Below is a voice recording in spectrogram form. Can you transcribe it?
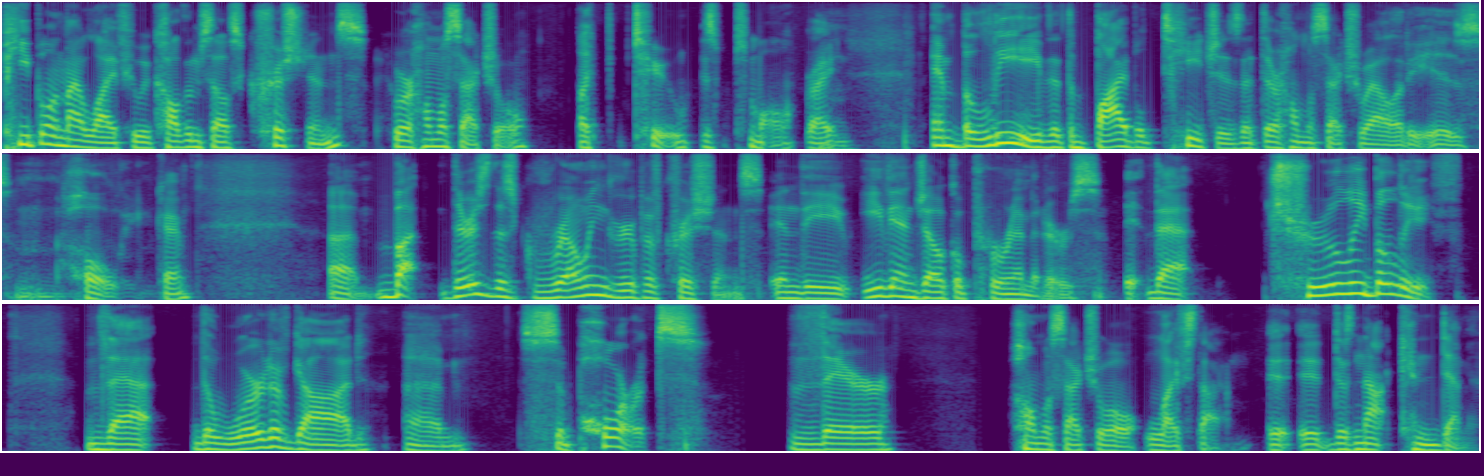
people in my life who would call themselves Christians who are homosexual. Like two is small, right? Mhm. And believe that the Bible teaches that their homosexuality is Mhm. holy. Okay. Uh, but there's this growing group of Christians in the evangelical perimeters that truly believe that the Word of God um, supports their homosexual lifestyle. It, it does not condemn it.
